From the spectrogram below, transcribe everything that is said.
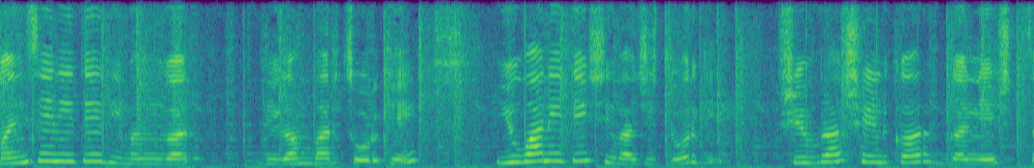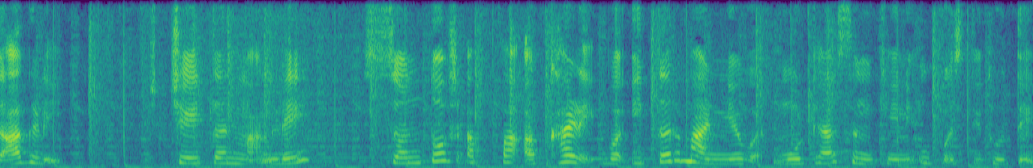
मनसे नेते दिगंबर दिगंबर चोरघे युवा नेते शिवाजी चोरगे शिवराज शेंडकर गणेश जागडे चेतन मांगडे संतोष अप्पा आखाडे व इतर मान्यवर मोठ्या संख्येने उपस्थित होते.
